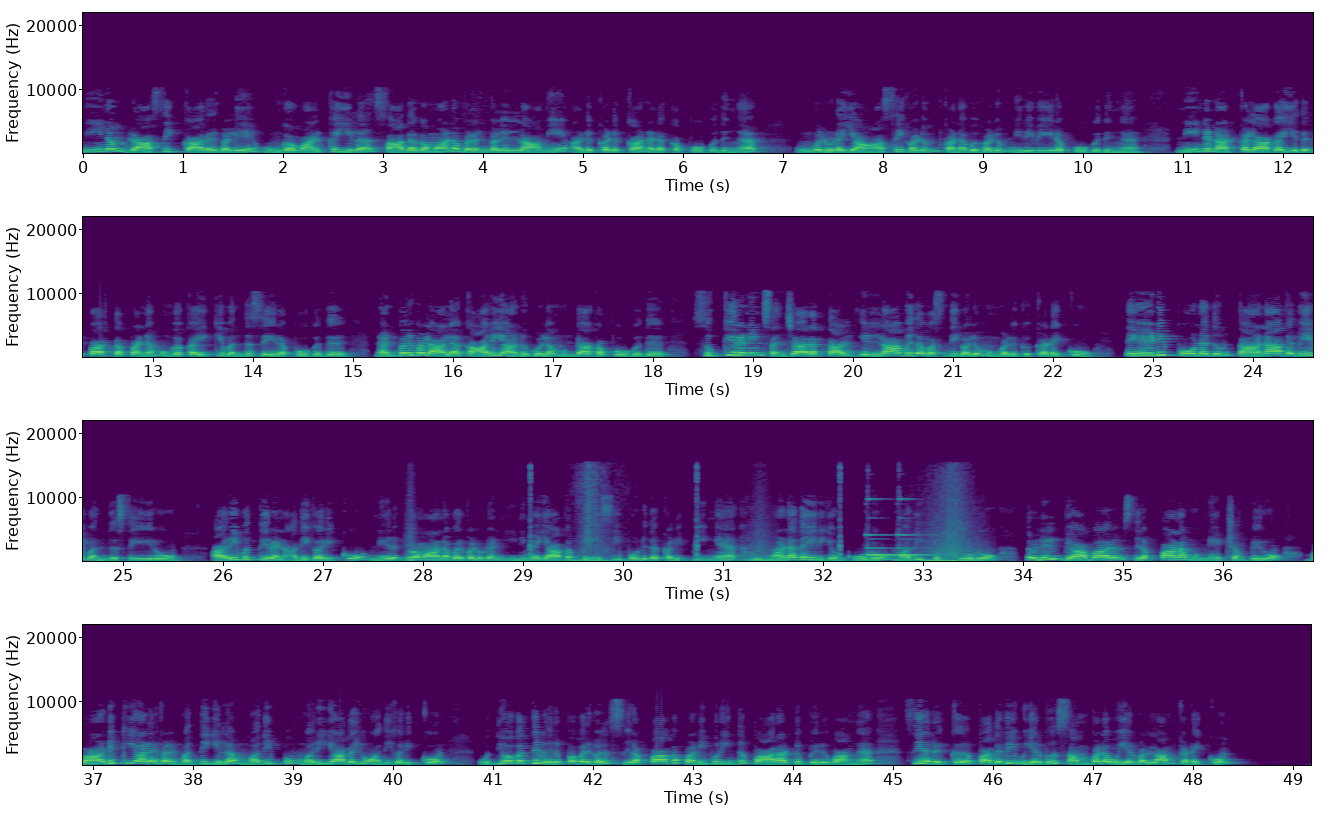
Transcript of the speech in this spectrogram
மீனம் ராசிக்காரர்களே உங்கள் வாழ்க்கையில் சாதகமான பலன்கள் எல்லாமே அடுக்கடுக்காக நடக்க போகுதுங்க. உங்களுடைய ஆசைகளும் கனவுகளும் நிறைவேற போகுதுங்க. நீண்ட நாட்களாக எதிர்பார்த்த பணம் உங்கள் கைக்கு வந்து சேரப்போகுது நண்பர்களால் காரிய அனுகூலம் உண்டாக போகுது. சுக்கிரனின் சஞ்சாரத்தால் எல்லாவித வசதிகளும் உங்களுக்கு கிடைக்கும். தேடி போனதும் தானாகவே வந்து சேரும். அறிவுத்திறன் அதிகரிக்கும் நெருக்கமானவர்களுடன் இனிமையாக பேசி பொழுத கழிப்பீங்க. மனதைரியம் கூடும் மதிப்பு கூடும். தொழில் வியாபாரம் சிறப்பான முன்னேற்றம் பெறும். வாடிக்கையாளர்கள் மத்தியில் மதிப்பும் மரியாதையும் அதிகரிக்கும். உத்தியோகத்தில் இருப்பவர்கள் சிறப்பாக பணிபுரிந்து பாராட்டு பெறுவாங்க. சிலருக்கு பதவி உயர்வு சம்பள உயர்வெல்லாம் கிடைக்கும்.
